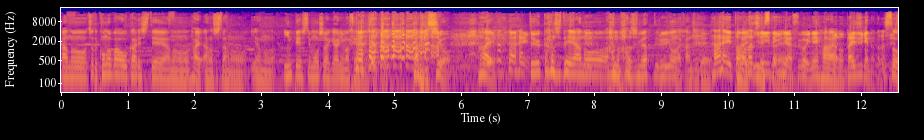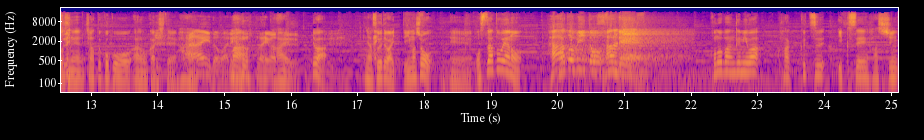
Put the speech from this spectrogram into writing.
あのちょっとこの場をお借りしてあの、はい、あのちょっとあのいあの隠蔽して申し訳ありませんでした話を、はい。はい。という感じであのあの始まってるような感じで、はい、友達的にはすすごいね、はい。あの大事件だったらしいそうですすね。ちゃんとここをあのお借りしてはい、はい、どうもありがとうございます。はい、ではじゃあそれでは行ってみましょう、えー、増田トーヤのハートビートサンデー。この番組は発掘育成発信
